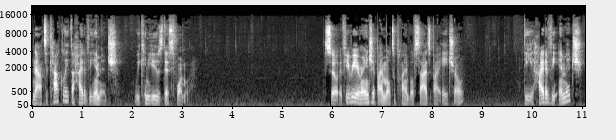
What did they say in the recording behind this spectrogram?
Now to calculate the height of the image, we can use this formula. So if you rearrange it by multiplying both sides by HO, the height of the image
